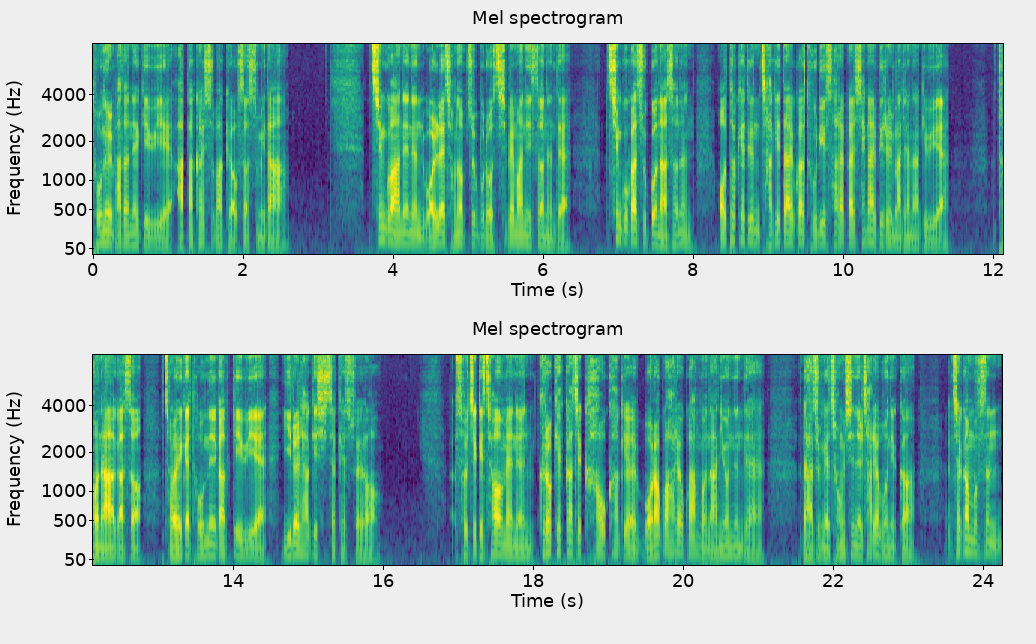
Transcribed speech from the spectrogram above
돈을 받아내기 위해 압박할 수밖에 없었습니다. 친구 아내는 원래 전업주부로 집에만 있었는데 친구가 죽고 나서는 어떻게든 자기 딸과 둘이 살아갈 생활비를 마련하기 위해 더 나아가서 저에게 돈을 갚기 위해 일을 하기 시작했어요. 솔직히 처음에는 그렇게까지 가혹하게 뭐라고 하려고 한 건 아니었는데 나중에 정신을 차려보니까 제가 무슨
